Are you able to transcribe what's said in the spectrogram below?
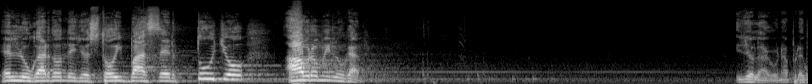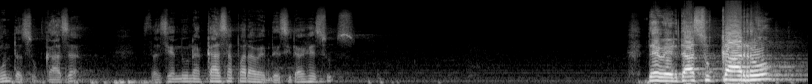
El lugar donde yo estoy va a ser tuyo. Abro mi lugar. Y yo le hago una pregunta, ¿su casa está haciendo una casa para bendecir a Jesús? ¿De verdad su carro,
